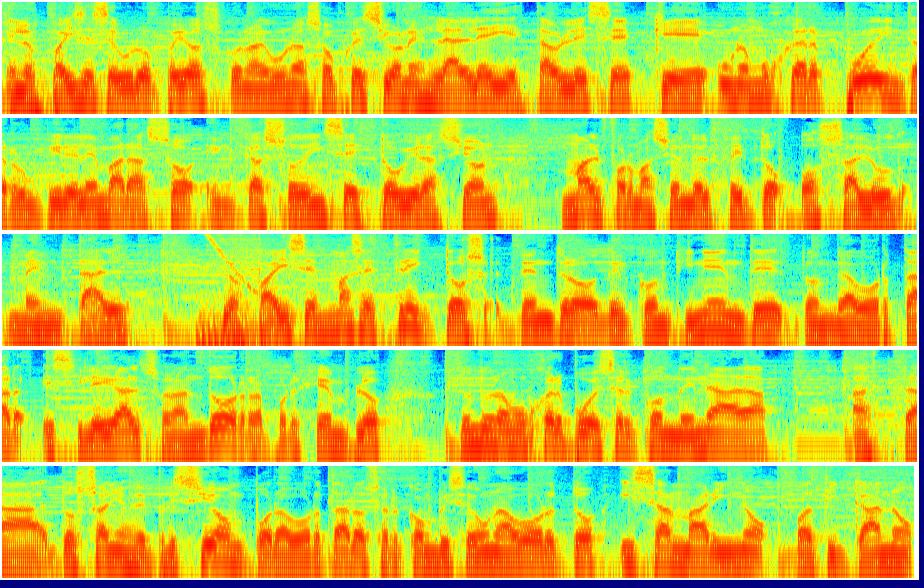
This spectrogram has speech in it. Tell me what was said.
En los países europeos, con algunas objeciones, la ley establece que una mujer puede interrumpir el embarazo en caso de incesto, violación, malformación del feto o salud mental. Los países más estrictos dentro del continente donde abortar es ilegal son Andorra, por ejemplo, donde una mujer puede ser condenada hasta dos años de prisión por abortar o ser cómplice de un aborto, y San Marino, Vaticano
